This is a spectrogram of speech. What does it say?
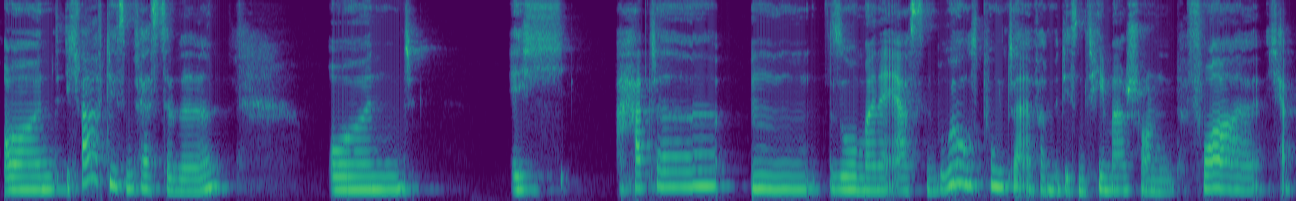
Und ich war auf diesem Festival und ich hatte mh, mm, so meine ersten Berührungspunkte einfach mit diesem Thema schon bevor. Ich habe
